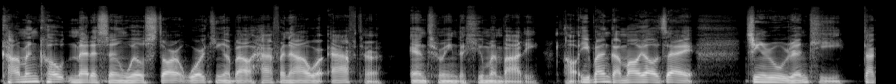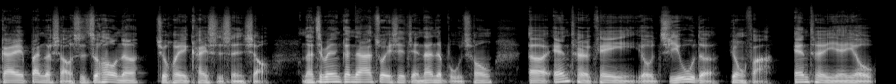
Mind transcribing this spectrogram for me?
，Common cold medicine will start working about half an hour after entering the human body。好，一般感冒药在进入人体大概半个小时之后呢，就会开始生效。那这边跟大家做一些简单的补充，呃，enter 可以有及物的用法。Enter 也有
